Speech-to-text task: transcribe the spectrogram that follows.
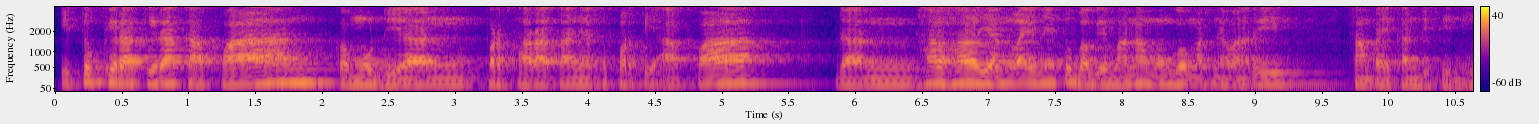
Itu kira-kira kapan, kemudian persyaratannya seperti apa, dan hal-hal yang lainnya itu bagaimana? Monggo Mas Newari sampaikan di sini.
